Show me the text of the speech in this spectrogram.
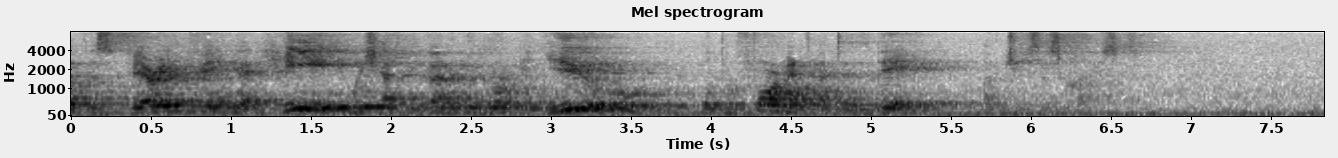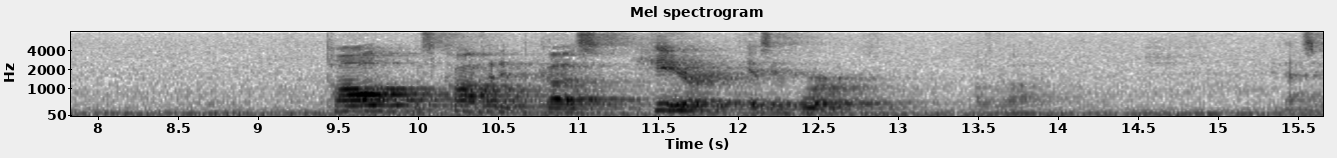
of this very thing that he, which hath begun a good work in you, will perform it unto the day of Jesus Christ. Paul was confident because here is a work of God. And that's it.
